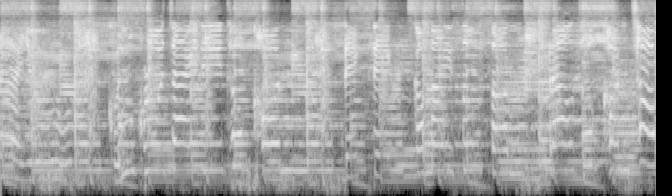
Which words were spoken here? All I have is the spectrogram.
น่าอยู่ คุณครูใจดีทุกคน เด็กๆก็ไม่สุขสน เราทุกคนชอบ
